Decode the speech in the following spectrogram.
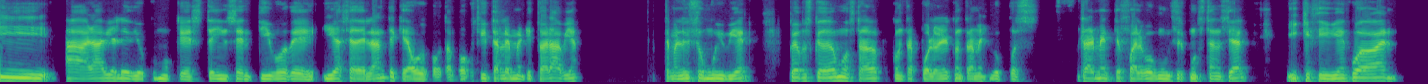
y a Arabia le dio como que este incentivo de ir hacia adelante, que o, tampoco es quitarle mérito a Arabia, también lo hizo muy bien, pero pues quedó demostrado que contra Polonia y contra México pues realmente fue algo muy circunstancial y que si bien jugaban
